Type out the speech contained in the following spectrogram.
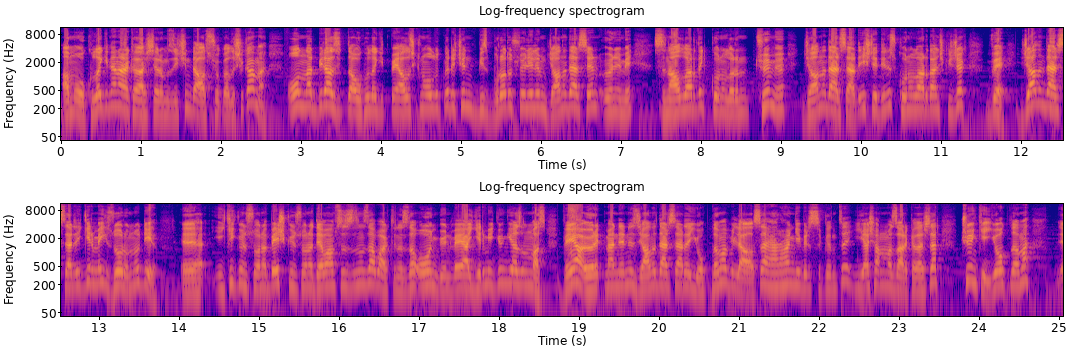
Ama okula giden arkadaşlarımız için de az çok alışık ama onlar birazcık daha okula gitmeye alışkın oldukları için biz burada söyleyelim canlı derslerin önemi sınavlardaki konuların tümü canlı derslerde işlediğiniz konulardan çıkacak ve canlı derslerde girmek zorunlu değil. 2 gün sonra 5 gün sonra devamsızlığınıza baktığınızda 10 gün veya 20 gün yazılmaz. Veya öğretmenleriniz canlı derslerde yoklama bile alsa herhangi bir sıkıntı yaşanmaz arkadaşlar. Çünkü yoklama e,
